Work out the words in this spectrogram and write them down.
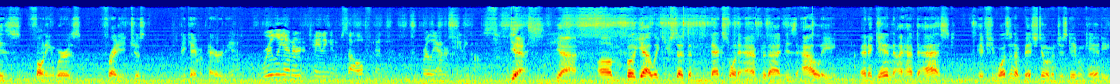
is funny, whereas Freddy just became a parody. yeah really entertaining himself and really entertaining us. Yes, yeah. Um, but yeah, like you said, the next one after that is Allie. And again, I have to ask if she wasn't a bitch to him and just gave him candy,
